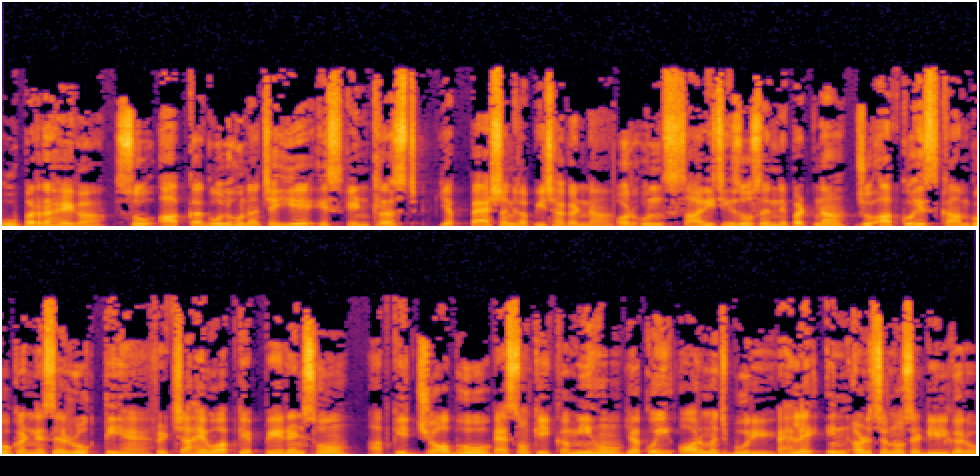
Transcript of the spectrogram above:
ऊपर रहेगा। सो so, आपका गोल होना चाहिए इस इंटरेस्ट या पैशन का पीछा करना और उन सारी चीज़ों से निपटना जो आपको इस काम को करने से रोकती है। फिर चाहे वो आपके पेरेंट्स हो आपकी जॉब हो पैसों की कमी हो या कोई और मजबूरी पहले इन अड़चनों से डील करो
